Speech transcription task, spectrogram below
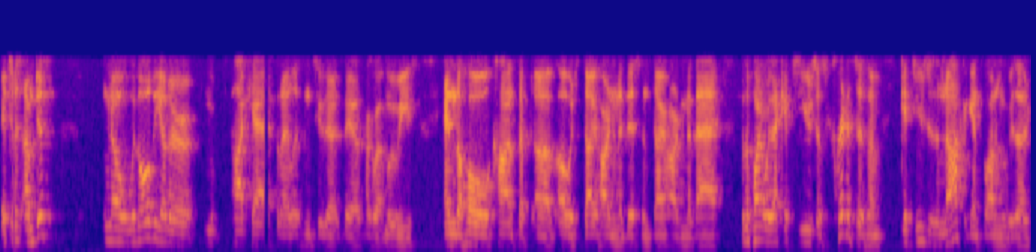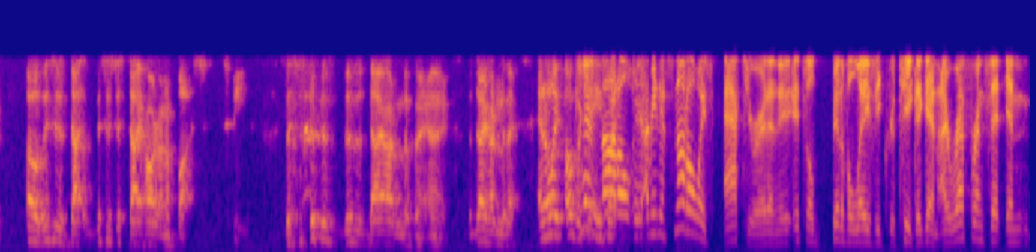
It's just I'm just you know with all the other podcasts that I listen to that they talk about movies and the whole concept of oh it's Die Hard into this and Die Hard into that to the point where that gets used as criticism gets used as a knock against a lot of movies. Like, oh this is Die, this is just Die Hard on a bus speed. This is this is Die Hard in the thing. The Die Hard in the thing. And I'm like okay, which is but not al- I mean, it's not always accurate, and it's a bit of a lazy critique. Again, I reference it in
